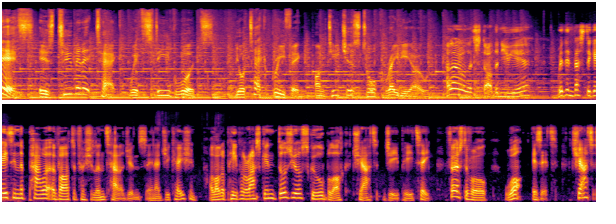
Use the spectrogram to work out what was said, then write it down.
This is 2 Minute Tech with Steve Woods, your tech briefing on Teachers Talk Radio. Hello, let's start the new year with investigating the power of artificial intelligence in education. A lot of people are asking, does your school block Chat GPT? First of all, what is it? Chat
